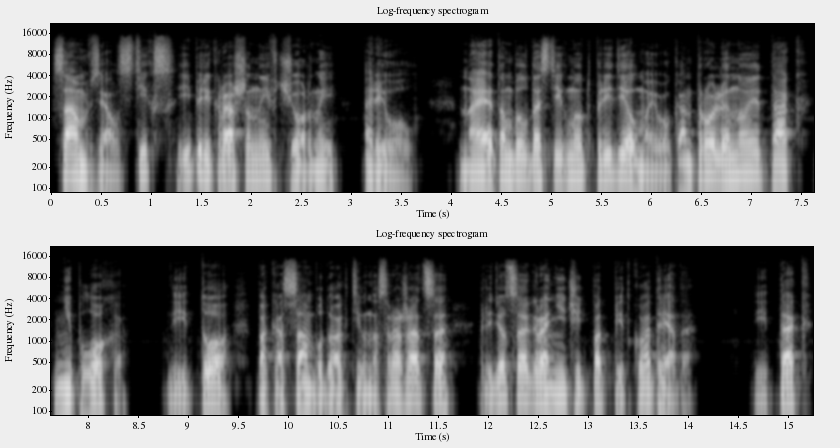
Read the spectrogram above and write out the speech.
Сам взял стикс и перекрашенный в черный ореол. На этом был достигнут предел моего контроля, но и так неплохо. И то, пока сам буду активно сражаться, придется ограничить подпитку отряда. Итак,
